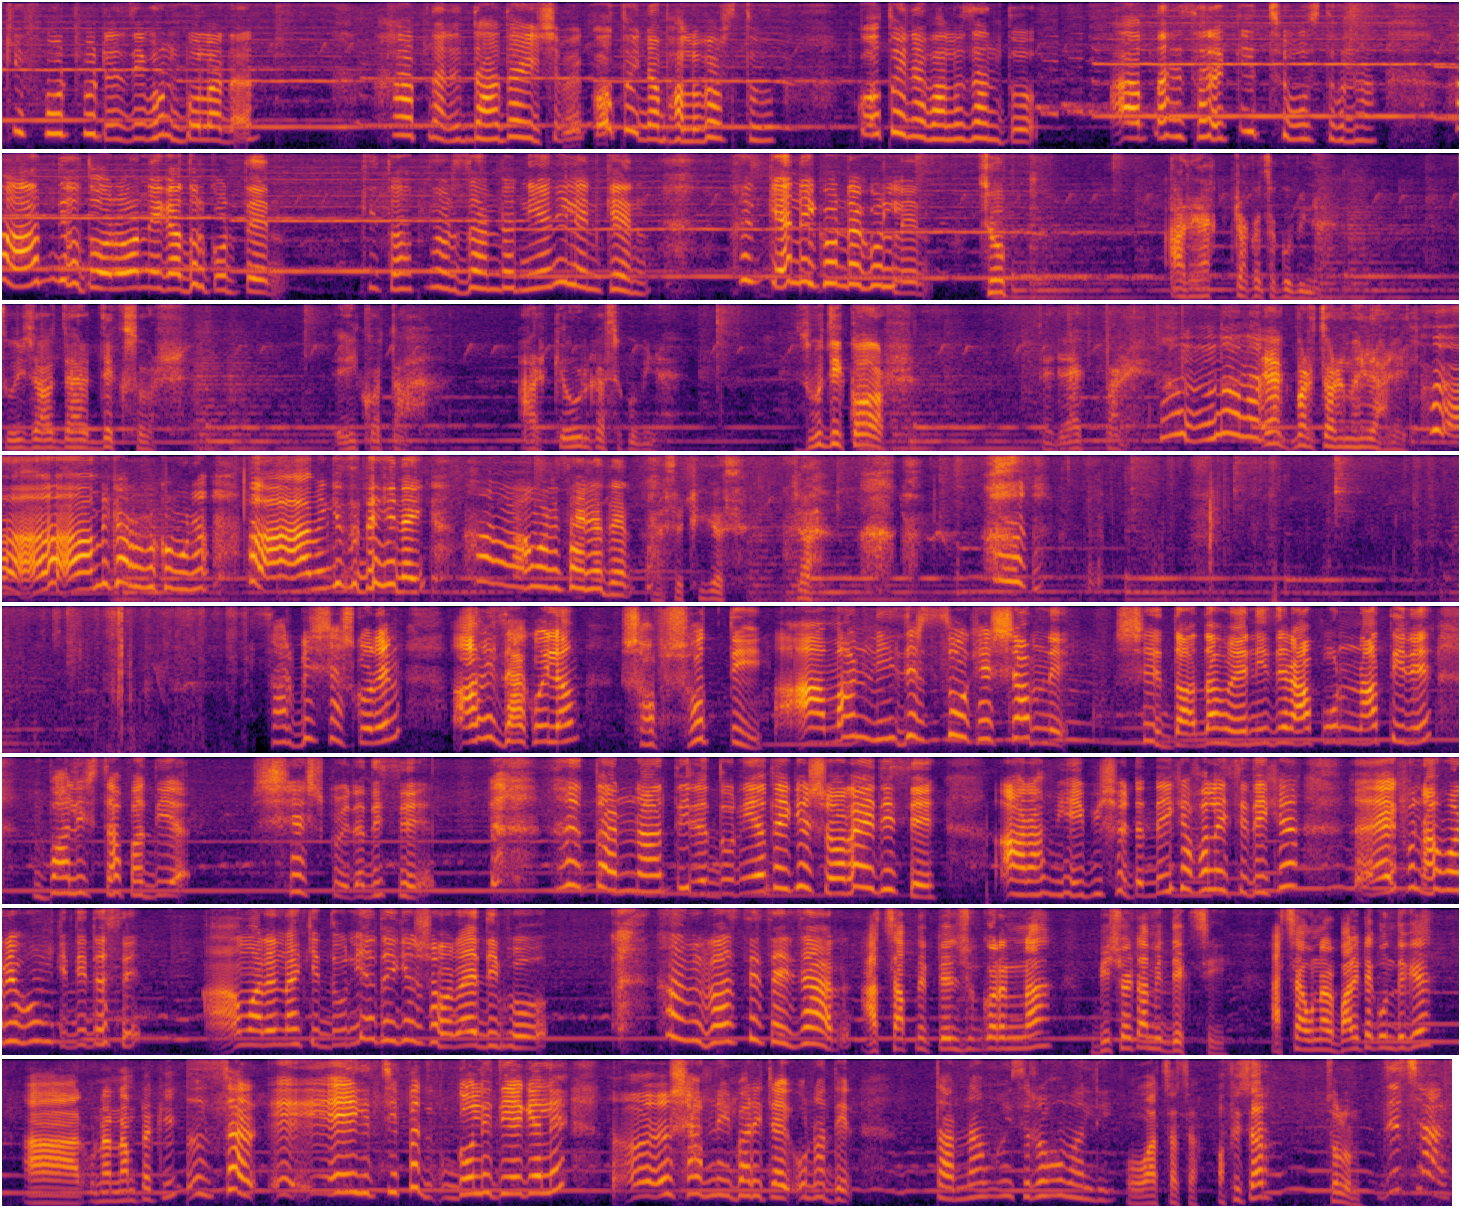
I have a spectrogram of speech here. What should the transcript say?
কি ফুটফুটে জীবন বলাটার আপনার দাদা হিসেবে কতই না ভালোবাসতো কতই না ভালো জানতো। আপনার ছাড়া কিচ্ছু বুঝতো না। আপনিও তো ওর অনেক আদর করতেন। কিন্তু আপনি ওর জানটা নিয়ে নিলেন কেন? কেন এই কোনটা করলেন? চুপ। আর একটা কথা কবি না তুই যা যা দেখছস এই কথা আর কেউর কাছে কবি না। যদি কর তাহলে একবারে একবার তোর মেরে হারে আমি কারোর রকম না। আমি কিছু দেখি নাই। আমার সাইডে দেন। আচ্ছা ঠিক আছে। যা। স্যার বিশ্বাস করেন আমি যা কইলাম সব সত্যি। আমার নিজের চোখের সামনে। সে দাদা হয়ে নিজের আপন নাতিরে বালিশ চাপা দিয়ে শেষ কইরা দিছে। তার নাতিরে দুনিয়া থেকে সরাই দিছে। আর আমি এই বিষয়টা দেখে ফেলাইছি দেখে এখন আমারে হুমকি দিতেছে। আমারে নাকি দুনিয়া থেকে সরাই দিব। আমি বাঁচতে চাই স্যার। আচ্ছা আপনি টেনশন করেন না। বিষয়টা আমি দেখছি। আচ্ছা ওনার বাড়িটা কোন দিকে? আর ওনার নামটা কি? স্যার এই চিপা গলি দিয়ে গেলে সামনেই বাড়িটাই ওনাদের। তার নাম হয়েছে রহম আলী। ও আচ্ছা আচ্ছা। অফিসার চলুন। জি স্যার।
